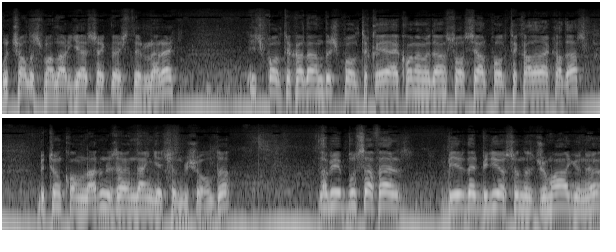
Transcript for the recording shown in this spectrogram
bu çalışmalar gerçekleştirilerek iç politikadan dış politikaya, ekonomiden sosyal politikalara kadar bütün konuların üzerinden geçilmiş oldu. Tabii bu sefer bir de biliyorsunuz Cuma günü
